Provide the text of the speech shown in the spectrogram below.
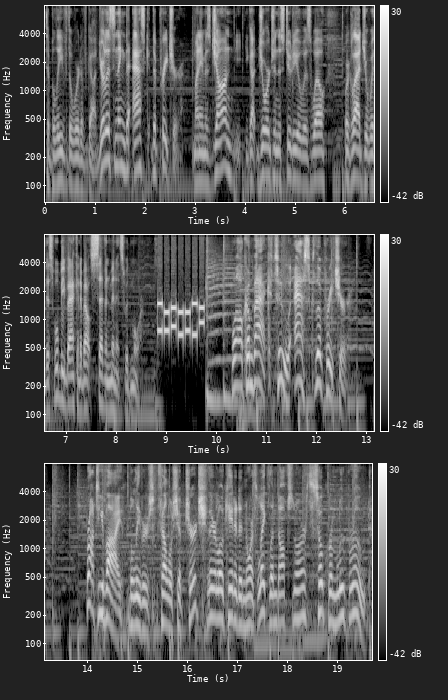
to believe the Word of God. You're listening to Ask the Preacher. My name is John. You got George in the studio as well. We're glad you're with us. We'll be back in about seven minutes with more. Welcome back to Ask the Preacher. Brought to you by Believers Fellowship Church. They're located in North Lakeland off North Socrum Loop Road.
